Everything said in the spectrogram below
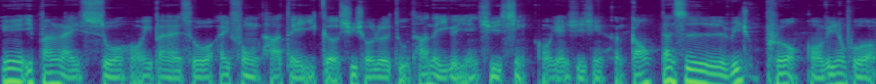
因为一般来说，哦，一般来说，iPhone 它的一个需求热度，它的一个延续性，哦，延续性很高。但是 Vision Pro，哦，Vision Pro。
